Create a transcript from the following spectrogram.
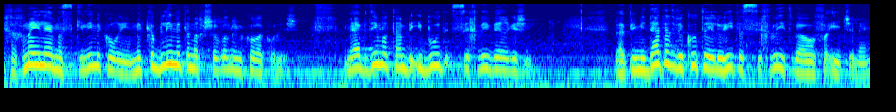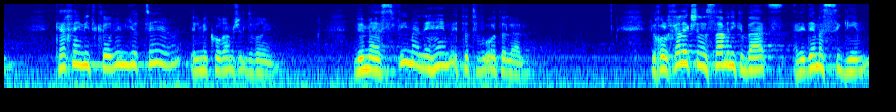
חכמי לב, משכילים מקוריים, מקבלים את המחשבות ממקור הקודש, מאבדים אותם בעיבוד שכלי והרגשי. ועל פי מידת הדבקות האלוהית השכלית וההופעית שלהם, ככה הם מתקרבים יותר אל מקורם של דברים, ומאספים עליהם את התבואות הללו. וכל חלק שנוסע ונקבץ על ידי משיגים,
